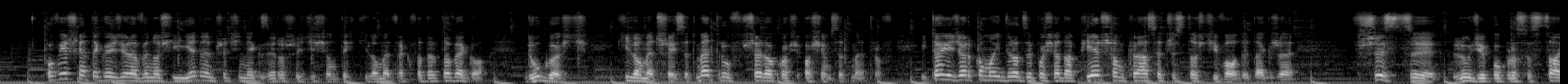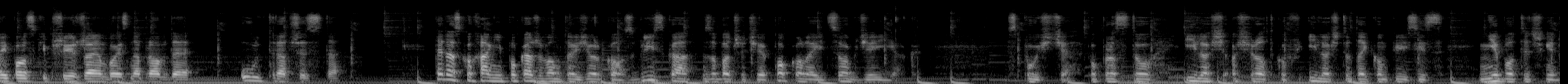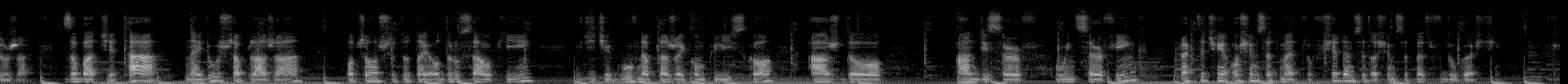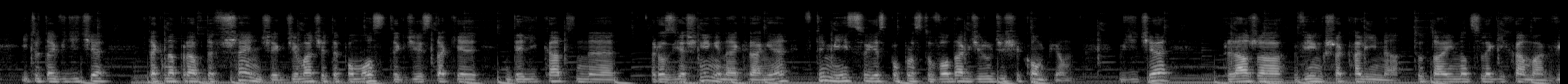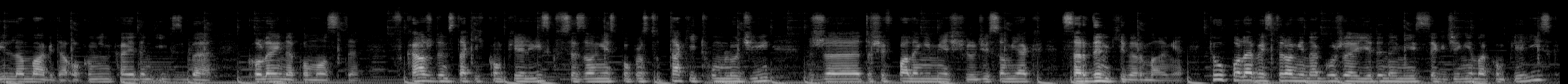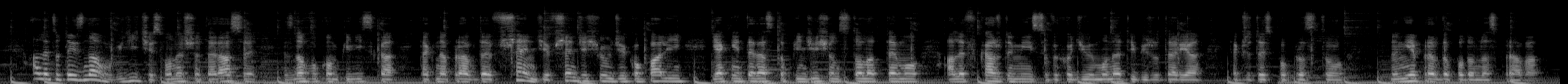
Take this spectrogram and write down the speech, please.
Powierzchnia tego jeziora wynosi 1,060 km2, długość 1600 metrów, szerokość 800 metrów. I to jeziorko, moi drodzy, posiada pierwszą klasę czystości wody, także wszyscy ludzie po prostu z całej Polski przyjeżdżają, bo jest naprawdę ultra czyste. Teraz, kochani, pokażę Wam to jeziorko z bliska. Zobaczycie po kolei co, gdzie i jak. Spójrzcie, po prostu ilość ośrodków, ilość tutaj kąpielisk jest niebotycznie duża. Zobaczcie, ta najdłuższa plaża, począwszy tutaj od Rusałki, widzicie główna plaża i kąpielisko, aż do Andy Surf Windsurfing, praktycznie 800 metrów, 700-800 metrów długości. I tutaj widzicie tak naprawdę wszędzie, gdzie macie te pomosty, gdzie jest takie delikatne rozjaśnienie na ekranie, w tym miejscu jest po prostu woda, gdzie ludzie się kąpią. Widzicie? Plaża Większa Kalina, tutaj noclegi Hamak, Villa Magda, Okominka 1XB, kolejne pomosty. W każdym z takich kąpielisk w sezonie jest po prostu taki tłum ludzi, że to się w pale nie mieści. Ludzie są jak sardynki normalnie. Tu po lewej stronie na górze jedyne miejsce, gdzie nie ma kąpielisk, ale tutaj znowu widzicie słoneczne tarasy, znowu kąpieliska, tak naprawdę wszędzie, wszędzie się ludzie kąpali, jak nie teraz to 50-100 lat temu, ale w każdym miejscu wychodziły monety, biżuteria, także to jest po prostu no nieprawdopodobna sprawa.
